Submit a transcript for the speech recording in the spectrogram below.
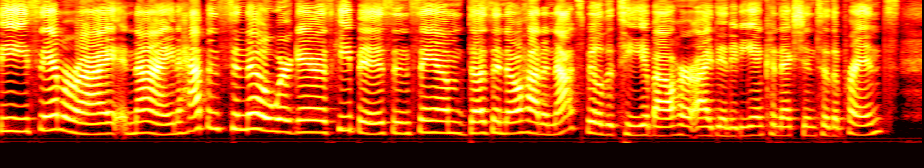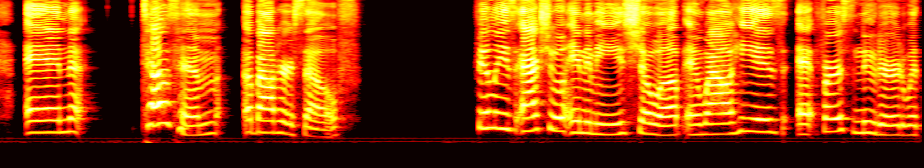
The samurai nine happens to know where Gaara's keep is, and Sam doesn't know how to not spill the tea about her identity and connection to the prince, and tells him about herself. Philly's actual enemies show up, and while he is at first neutered with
